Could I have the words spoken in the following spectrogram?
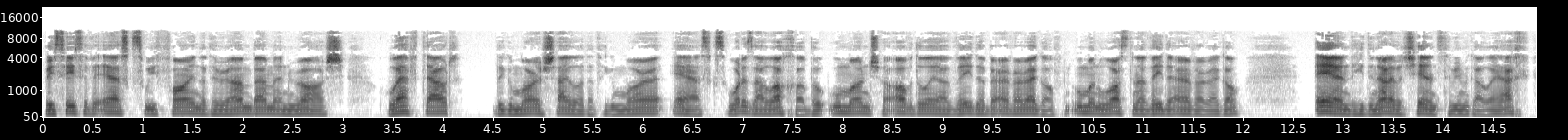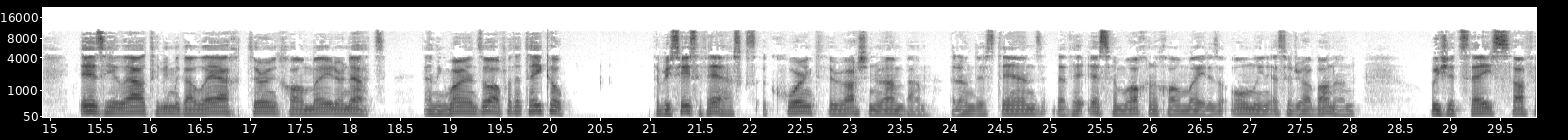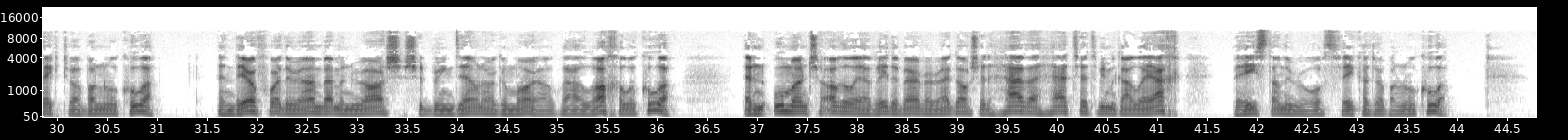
The Beis asks, we find that the Rambam and Rosh left out the Gemara Shiloh that the Gemara asks, what is halacha but uman sha'avdole aveda be'erev haregel? If uman lost an aveda erev and he did not have a chance to be megaleach, is he allowed to be megaleach during Chalmeid or not? And the Gemara ends off with a teiko. The Beis asks, according to the Rosh and Rambam, that understands that the Isser Mochen Cholmeid is only an Isser Drabanan, we should say Safek Drabanan Kula. and therefore the Rambam and Rosh should bring down our Gemara la'alacha l'kula, that an uman sha'avdale aveda berva regal should have a heter to be megaleach based on the rule sveika drabanul kula.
